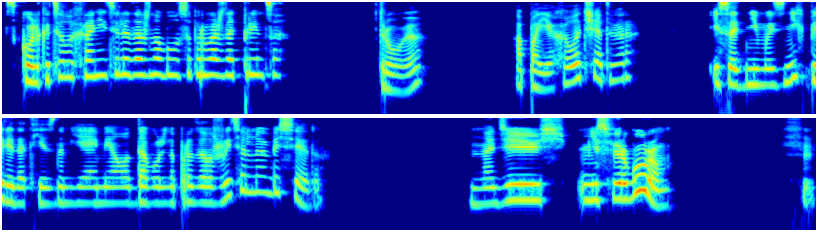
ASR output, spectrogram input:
Сколько телохранителей должно было сопровождать принца? Трое а поехало четверо. и с одним из них перед отъездом я имела довольно продолжительную беседу. «Надеюсь, не с Фергуром?» хм.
